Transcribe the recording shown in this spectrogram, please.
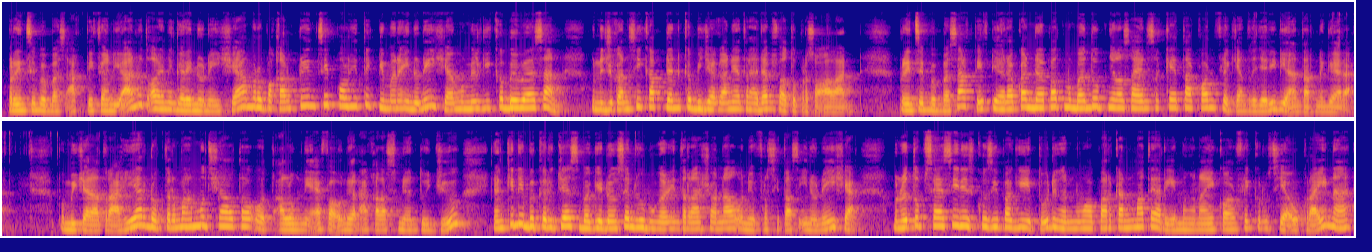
Prinsip bebas aktif yang dianut oleh negara Indonesia merupakan prinsip politik di mana Indonesia memiliki kebebasan menunjukkan sikap dan kebijakannya terhadap suatu persoalan. Prinsip bebas aktif diharapkan dapat membantu penyelesaian sengketa konflik yang terjadi di antar negara. Pembicara terakhir, Dr. Mahmud Shaltout, alumni Eva Unir Angkatan 97, yang kini bekerja sebagai dosen hubungan internasional Universitas Indonesia, menutup sesi diskusi pagi itu dengan memaparkan materi mengenai konflik Rusia-Ukraina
